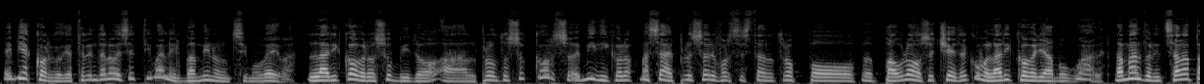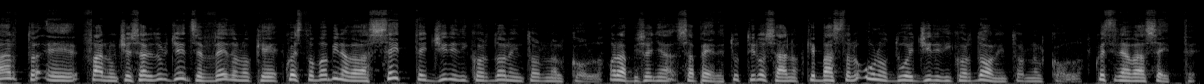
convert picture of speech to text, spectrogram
e mi accorgo che a 39 settimane il bambino non si muoveva. La ricovero subito al pronto soccorso e mi dicono "Ma sai, il professore forse è stato troppo eh, pauroso, eccetera". Come la ricoveriamo uguale? La mandano in sala parto e fanno un cesareo d'urgenza e vedono che questo bambino aveva sette giri di cordone intorno al collo. Ora bisogna bisogna sapere, tutti lo sanno, che bastano uno o due giri di cordone intorno al collo. Questi ne aveva sette.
